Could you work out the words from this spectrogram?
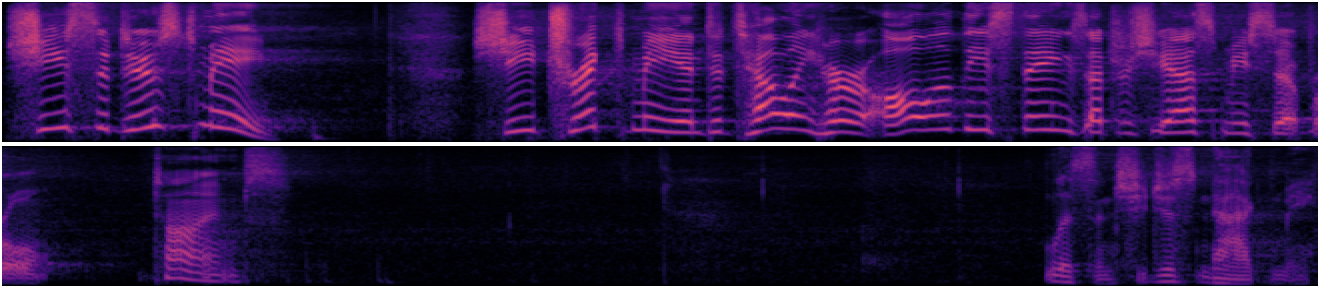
She seduced me. She tricked me into telling her all of these things after she asked me several times. Listen, she just nagged me.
